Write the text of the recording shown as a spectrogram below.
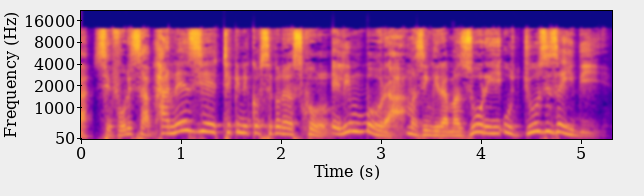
0682018107 hanezie technical secondary school. Elimu bora mazingira mazuri ujuzi zaidi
